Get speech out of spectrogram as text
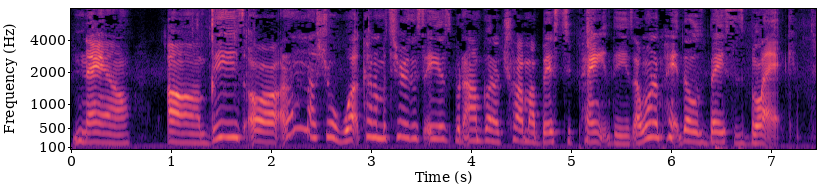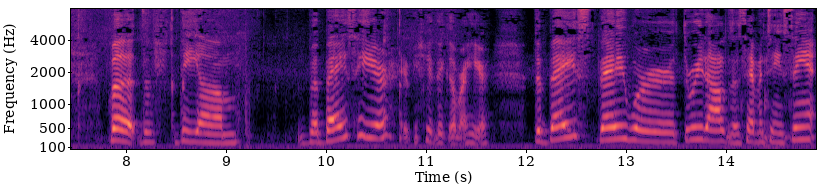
Now, um, these are, I'm not sure what kind of material this is, but I'm going to try my best to paint these. I want to paint those bases black. But the, the, um, the base here, here they go right here. The base, they were $3.17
